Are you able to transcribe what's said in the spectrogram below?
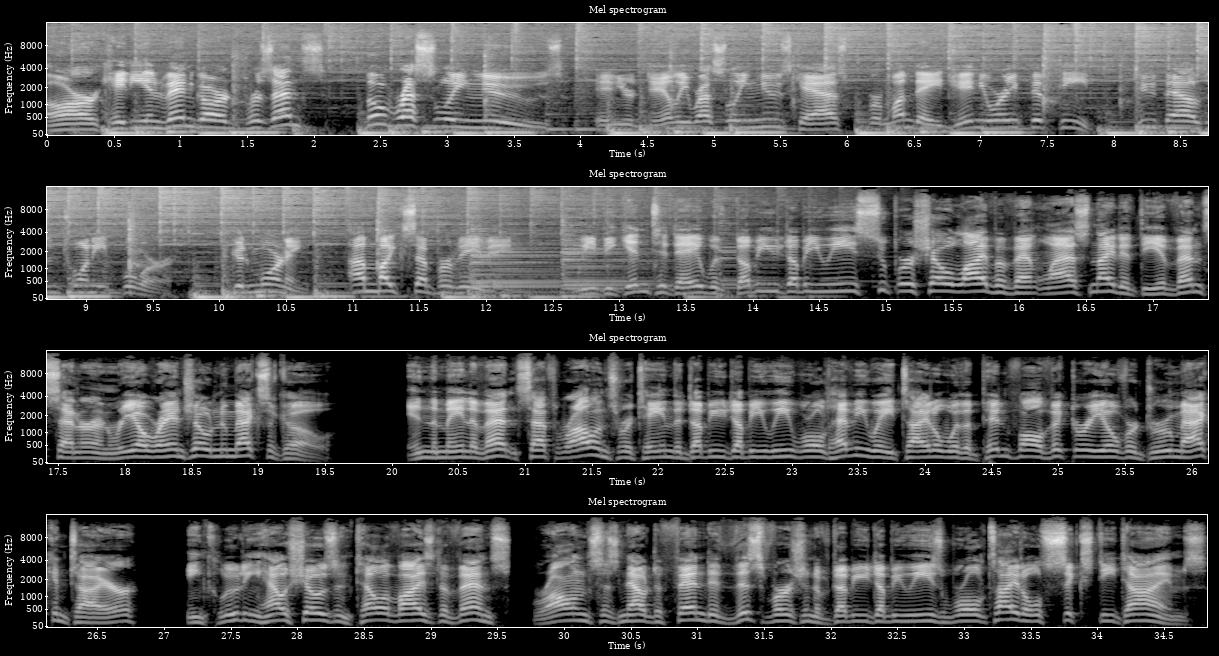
Arcadian Vanguard presents the Wrestling News in your daily wrestling newscast for Monday, January 15th, 2024. Good morning. I'm Mike Sempervive. We begin today with WWE's Super Show live event last night at the Event Center in Rio Rancho, New Mexico. In the main event, Seth Rollins retained the WWE World Heavyweight title with a pinfall victory over Drew McIntyre. Including house shows and televised events, Rollins has now defended this version of WWE's world title 60 times.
